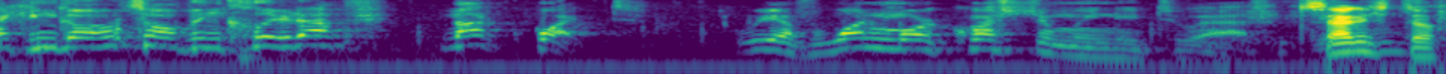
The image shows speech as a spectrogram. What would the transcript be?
I can go. It's all been cleared up. Not quite. We have one more question we need to ask. Sag ich doch.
